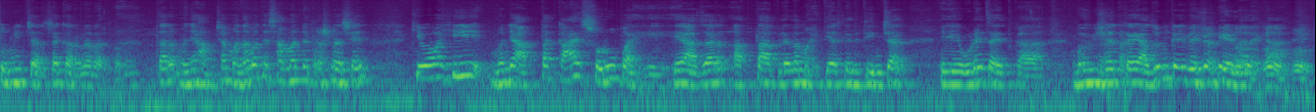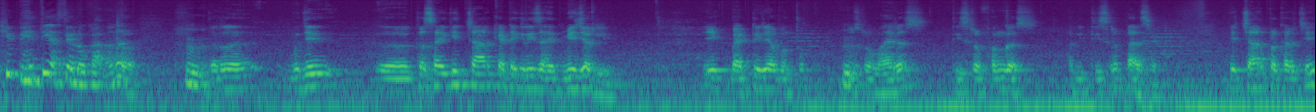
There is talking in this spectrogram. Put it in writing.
तुम्ही चर्चा करणार आहात ना तर म्हणजे आमच्या मनामध्ये सामान्य प्रश्न असेल की बाबा ही म्हणजे आत्ता काय स्वरूप आहे? हे आजार आत्ता आपल्याला माहिती असलेले तीन चार हे एवढेच आहेत का? भविष्यात काही अजून काही वेगळं येणार आहे हो, हो, का हो. ही भीती असते लोकांना ना? हो. तर म्हणजे कसं आहे की चार कॅटेगरीज आहेत मेजरली एक बॅक्टेरिया म्हणतो दुसरं व्हायरस तिसरं फंगस आणि तिसरं पॅरासाइट हे चार प्रकारचे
